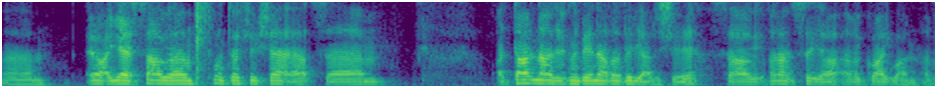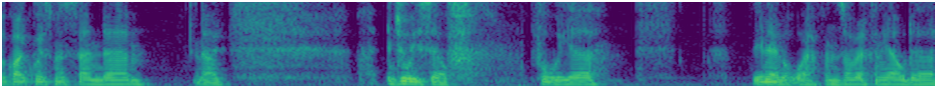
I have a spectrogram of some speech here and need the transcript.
Um, anyway, yeah. So um, just want to do a few shout outs. Um, I don't know there's going to be another video this year, so if I don't see you, have a great one. Have a great Christmas, and um, you know, enjoy yourself before we. Uh, the inevitable happens. I reckon the old, uh,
